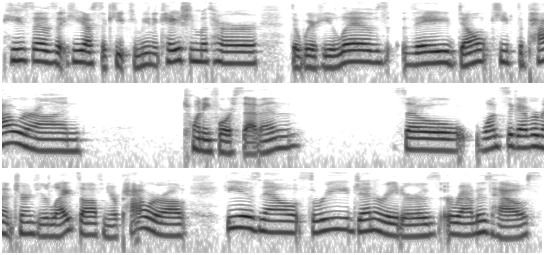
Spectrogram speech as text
he says that he has to keep communication with her, that where he lives, they don't keep the power on 24 7. So once the government turns your lights off and your power off, he has now three generators around his house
